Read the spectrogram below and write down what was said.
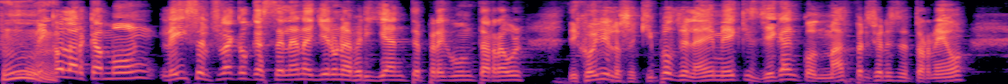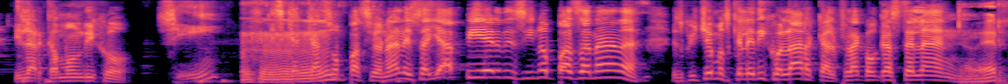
Mm. Nicolás Arcamón le hizo el flaco Castellán ayer una brillante pregunta, Raúl. Dijo, oye, los equipos de la MX llegan con más presiones de torneo. Y el Arcamón dijo, sí, es que acá son pasionales, allá pierdes y no pasa nada. Escuchemos qué le dijo el Arca al flaco Castellán. A ver.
